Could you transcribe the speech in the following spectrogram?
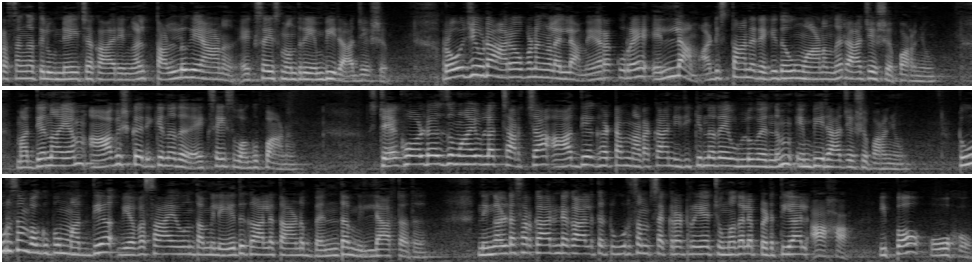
പ്രസംഗത്തിൽ ഉന്നയിച്ച കാര്യങ്ങൾ തള്ളുകയാണ് എക്സൈസ് മന്ത്രി എം പി രാജേഷ്. റോജിയുടെ ആരോപണങ്ങളെല്ലാം ഏറെക്കുറെ എല്ലാം അടിസ്ഥാനരഹിതവുമാണെന്ന് രാജേഷ് പറഞ്ഞു. മദ്യനയം ആവിഷ്കരിക്കുന്നത് എക്സൈസ് വകുപ്പാണ്. സ്റ്റേക്ക് ഹോൾഡേഴ്സുമായുള്ള ചർച്ച ആദ്യഘട്ടം നടക്കാനിരിക്കുന്നതേ ഉള്ളൂവെന്നും എം പി രാജേഷ് പറഞ്ഞു. ടൂറിസം വകുപ്പും മദ്യ വ്യവസായവും തമ്മിൽ ഏത് കാലത്താണ് ബന്ധമില്ലാത്തത്? നിങ്ങളുടെ സർക്കാരിന്റെ കാലത്ത് ടൂറിസം സെക്രട്ടറിയെ ചുമതലപ്പെടുത്തിയാൽ ആഹാ ഇപ്പോ ഓഹോ.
